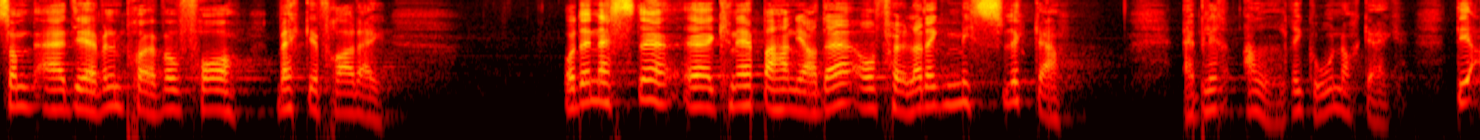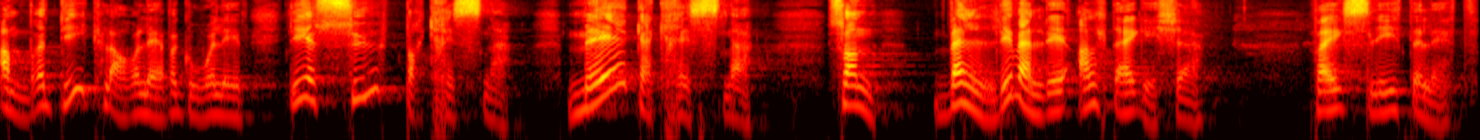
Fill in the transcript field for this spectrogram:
som eh, djevelen prøver å få vekk fra deg. Og det neste eh, knepet han gjør, det er å føle deg mislykka. Jeg blir aldri god nok, jeg. De andre de klarer å leve gode liv. De er superkristne. Megakristne. Sånn Veldig, veldig alt er jeg ikke. For jeg sliter litt.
